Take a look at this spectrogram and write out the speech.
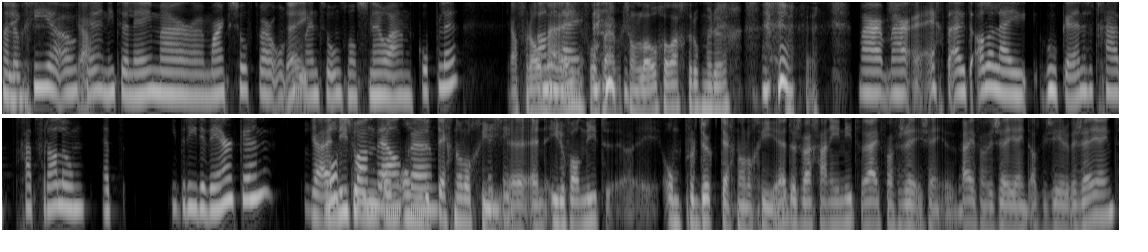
technologieën ook. Ja. Hè? Niet alleen maar eh, Microsoft waar Nee. mensen ons al snel aan koppelen. Ja, vooral Allerlei- mij. Volgens mij heb ik zo'n logo achter op mijn rug. Maar, maar echt uit allerlei hoeken. Dus het gaat, het gaat vooral om het hybride werken Ja, en los niet van om, welke... om, om de technologie. Eh, en in ieder geval niet eh, om producttechnologie. Hè. Dus wij gaan hier niet, wij van, WC, wij van WC Eend adviseren WC Eend.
